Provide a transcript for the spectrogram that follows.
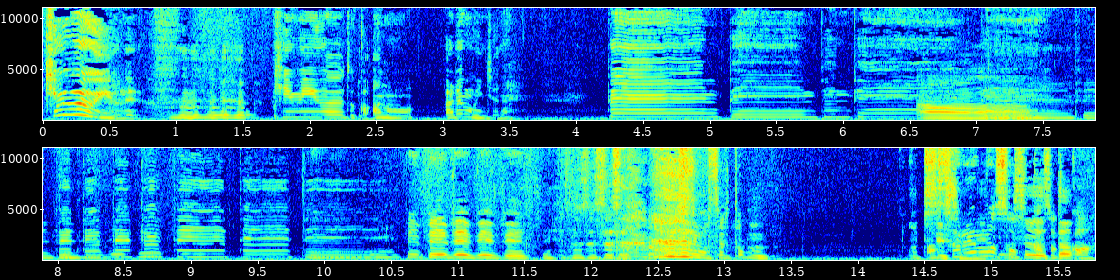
君がよいいよね。君がよとかあのあれもいいんじゃない？ペンペンペンペン。あペンペンペンペンペンペンペンペンペペペペペペそうそうそうそうでもそれ多分こっちあですよねそれもそっそうだかそっか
